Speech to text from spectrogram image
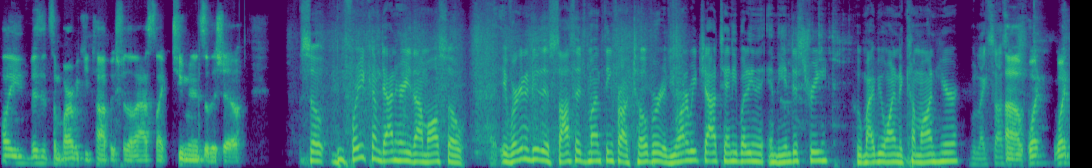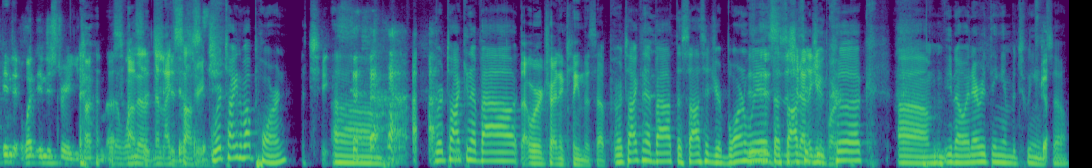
probably visit some barbecue topics for the last like two minutes of the show. So before you come down here, Edam, also, if we're going to do this sausage month thing for October, if you want to reach out to anybody in the, in the industry who might be wanting to come on here, Who like sausage? Uh, what what in, what industry are you talking about? the one that, that sausage likes industry. sausage. we're talking about porn. Um, we're talking about Thought We're trying to clean this up. we're talking about the sausage you're born with, this the is the sausage you shenanigan cook, um, you know, and everything in between. So,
